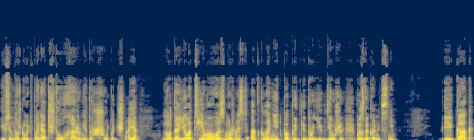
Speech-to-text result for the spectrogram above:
И всем должно быть понятно, что ухаживание — это шуточное, но дает ему возможность отклонить попытки других девушек познакомиться с ним. И как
